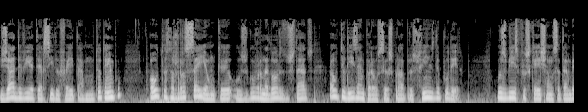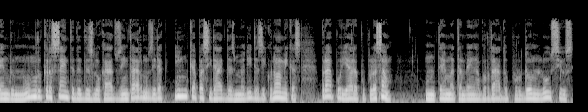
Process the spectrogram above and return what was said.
já devia ter sido feita há muito tempo, outros receiam que os governadores dos estados a utilizem para os seus próprios fins de poder. Os bispos queixam-se também do número crescente de deslocados internos e da incapacidade das medidas econômicas para apoiar a população. Um tema também abordado por Dom Lúcius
